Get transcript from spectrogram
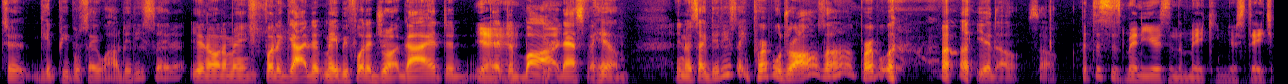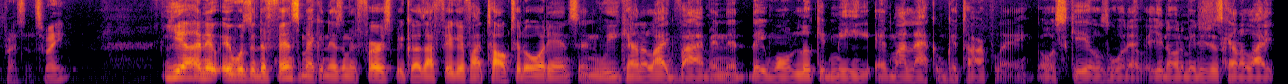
to get people to say, "Wow, did he say that?" You know what I mean? For the guy, that maybe for the drunk guy at the Yeah, at the bar, yeah. that's for him. You know, it's like, did he say purple draws? Huh? Purple, you know. So But this is many years in the making. Your stage presence, right? Yeah, and it, it was a defense mechanism at first because I figure if I talk to the audience and we kind of like vibing, that they won't look at me at my lack of guitar playing or skills or whatever. You know what I mean? It's just kind of like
